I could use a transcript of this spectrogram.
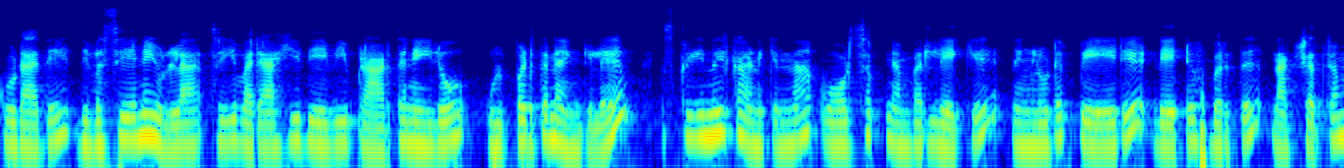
കൂടാതെ ദിവസേനയുള്ള ശ്രീ വരാഹി ദേവി പ്രാർത്ഥനയിലോ ഉൾപ്പെടുത്തണമെങ്കിൽ സ്ക്രീനിൽ കാണിക്കുന്ന വാട്സപ്പ് നമ്പറിലേക്ക് നിങ്ങളുടെ പേര് ഡേറ്റ് ഓഫ് ബർത്ത് നക്ഷത്രം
